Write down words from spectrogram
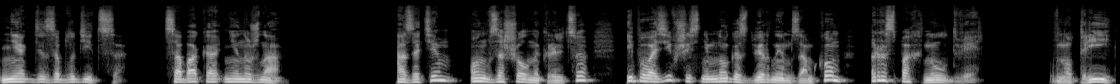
Негде заблудиться. Собака не нужна». А затем он взошел на крыльцо и, повозившись немного с дверным замком, распахнул дверь. Внутри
